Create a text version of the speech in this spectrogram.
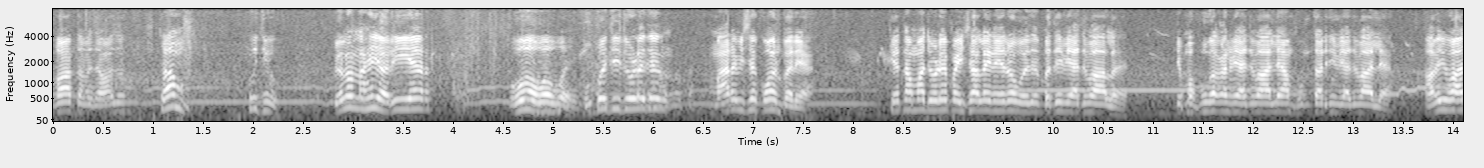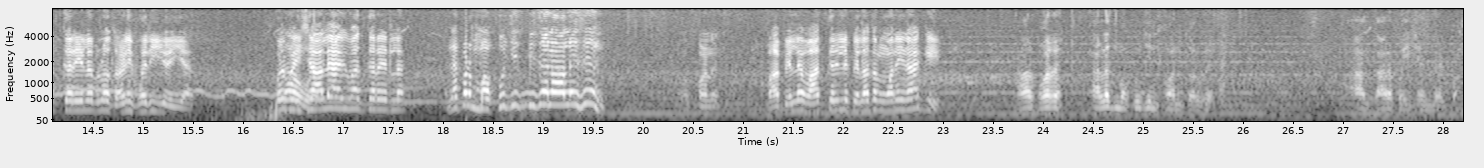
વાત હવે જવા દો. ચમ? શું થયું? પેલો નહીં હરી યાર. ઓ ઓ ભૂપતજી જોડે જે મારા વિશે કોણ ભર્યા? કે તમારા જોડે પૈસા લઈને એરો બધે વ્યાજવા આલે. કે મફુ કાકાને વ્યાજવા આલ્યા આમ ફૂમતાડીને વ્યાજવા આલ્યા આવી વાત કરી એટલે પેલો ધણી ફરી ગયો યાર. કોઈ પૈસા આલે આવી વાત કરે એટલે? એટલે પણ મફુજી બીજા ના લે છે ને. પણ વા પેલે વાત કરી લે પેલા તો મોની નાખી. હા ભરે. હાલ જ મફુજીને ફોન કરું. હે હાલ તારા પૈસા ને મેળપા.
